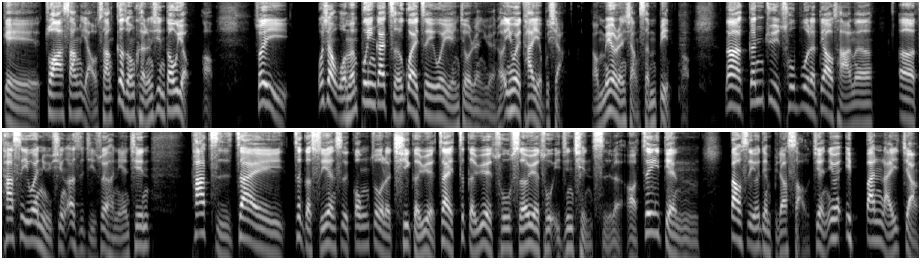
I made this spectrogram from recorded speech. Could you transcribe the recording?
给抓伤、咬伤，各种可能性都有啊。所以我想，我们不应该责怪这一位研究人员啊，因为他也不想啊，没有人想生病啊。那根据初步的调查呢，呃，她是一位女性，二十几岁，很年轻。她只在这个实验室工作了七个月，在这个月初，十二月初已经请辞了啊，这一点倒是有点比较少见，因为一般来讲，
